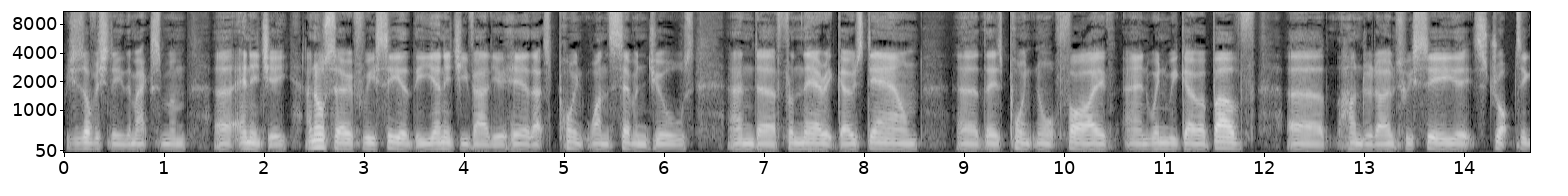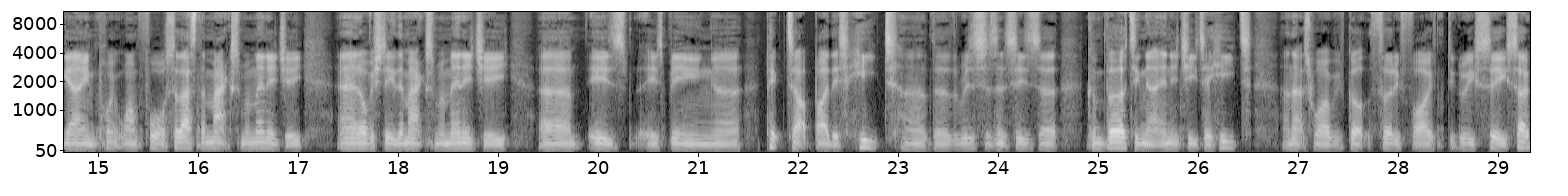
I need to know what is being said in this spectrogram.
which is obviously the maximum uh, energy. And also, if we see the energy value here, that's 0.17 joules, and uh, from there it goes down uh, there's 0.05 and when we go above uh, 100 ohms we see it's dropped again 0.14 so that's the maximum energy and obviously the maximum energy uh, is is being uh, picked up by this heat. Uh, the, the resistance is uh, converting that energy to heat and that's why we've got 35 degrees C. So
